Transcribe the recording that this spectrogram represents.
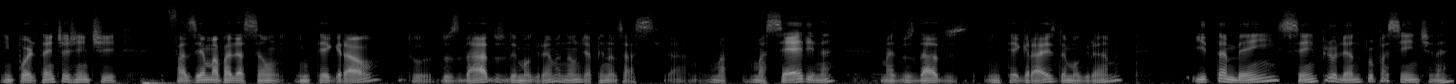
importante a gente fazer uma avaliação integral do, dos dados do hemograma, não de apenas as, uma, uma série, né? Mas dos dados integrais do hemograma e também sempre olhando para o paciente, né?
